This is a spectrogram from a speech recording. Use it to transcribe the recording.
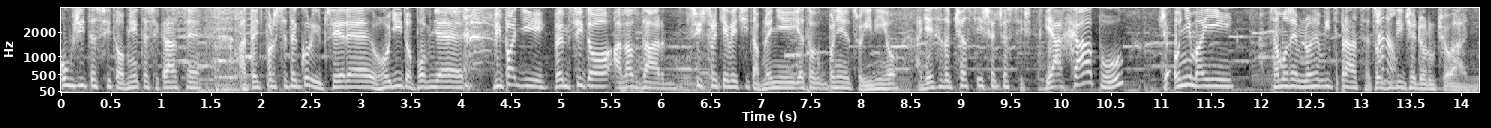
užijte si to, mějte si krásně. A teď prostě ten kurýr přijede, hodí to po mně, vypadni, vem si to a nazdar, tři čtvrtě větší tam není, je to úplně něco jiného a děje se to častěji a častěji. Já chápu, že oni mají samozřejmě mnohem víc práce, co ano. se týče doručování.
